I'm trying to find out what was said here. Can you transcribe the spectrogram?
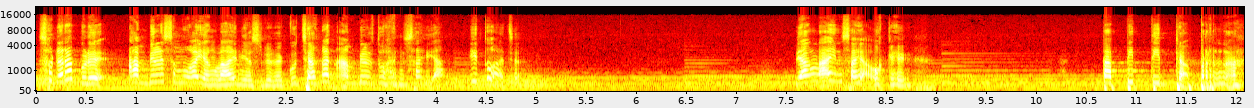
Saudara boleh ambil semua yang lain ya saudaraku. Jangan ambil Tuhan saya. Itu aja. Yang lain saya oke. Tapi tidak pernah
